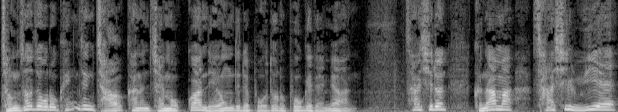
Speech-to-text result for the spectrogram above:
정서적으로 굉장히 자극하는 제목과 내용들의 보도를 보게 되면 사실은 그나마 사실 위에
